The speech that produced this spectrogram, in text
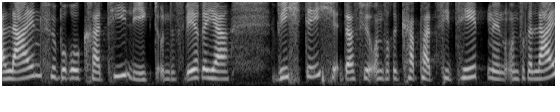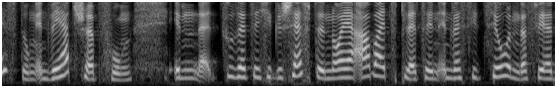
allein für Bürokratie liegt liegt. Und es wäre ja wichtig, dass wir unsere Kapazitäten in unsere Leistung, in Wertschöpfung, in zusätzliche Geschäfte, neue Arbeitsplätze, in Investitionen, dass wir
